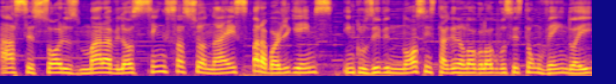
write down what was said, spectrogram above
acessórios maravilhosos, sensacionais para board games. Inclusive, no nosso Instagram, logo logo vocês estão vendo aí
